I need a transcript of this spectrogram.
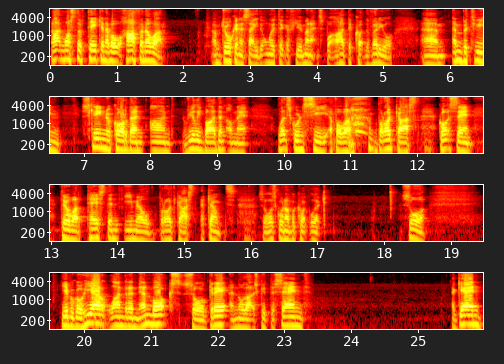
That must have taken about half an hour. I'm joking aside, it only took a few minutes, but I had to cut the video. Um, in between screen recording and really bad internet, let's go and see if our broadcast got sent to our testing email broadcast accounts. So let's go and have a quick look. So here we go here, landed in the inbox. So great, I know that's good to send. Again,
